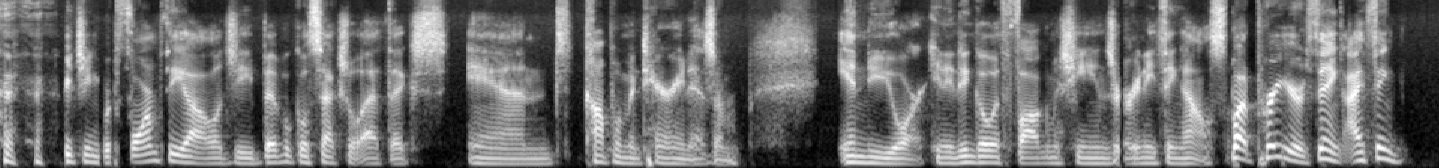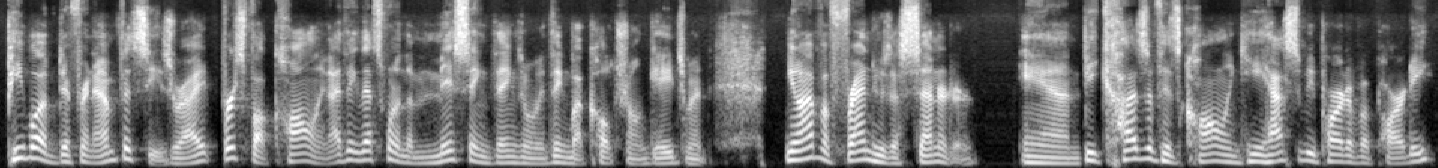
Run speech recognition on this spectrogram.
preaching reform theology, biblical sexual ethics, and complementarianism in New York. And he didn't go with fog machines or anything else. But per your thing, I think people have different emphases, right? First of all, calling. I think that's one of the missing things when we think about cultural engagement. You know, I have a friend who's a senator, and because of his calling, he has to be part of a party,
